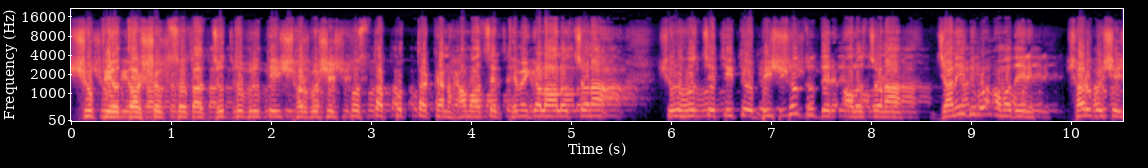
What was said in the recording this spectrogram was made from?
সুপ্রিয় দর্শক শ্রোতা যুদ্ধবিরতির সর্বশেষ প্রস্তাব প্রত্যাখ্যান হামাসের থেমে গেল আলোচনা। শুরু হচ্ছে তৃতীয় বিশ্বযুদ্ধের আলোচনা। জানিয়ে দেব আমাদের সর্বশেষ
